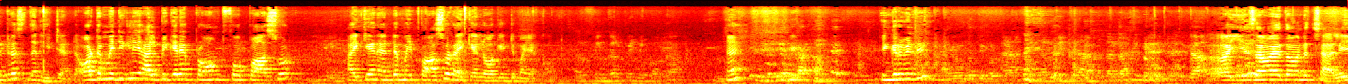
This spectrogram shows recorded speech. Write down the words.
address then hit enter automatically i'll be get a prompt for password i can enter my password i can log into my account fingerprint eh ഈ സമയത്ത് അവന്റെ ചളി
